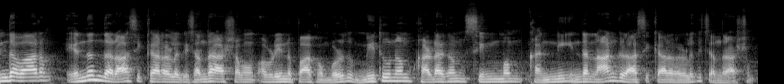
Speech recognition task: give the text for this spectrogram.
இந்த வாரம் எந்தெந்த ராசிக்காரர்களுக்கு சந்திராஷ்டமம் அப்படின்னு பார்க்கும்பொழுது மிதுனம் கடகம் சிம்மம் கன்னி இந்த நான்கு ராசிக்காரர்களுக்கு சந்திராஷ்டமம்.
